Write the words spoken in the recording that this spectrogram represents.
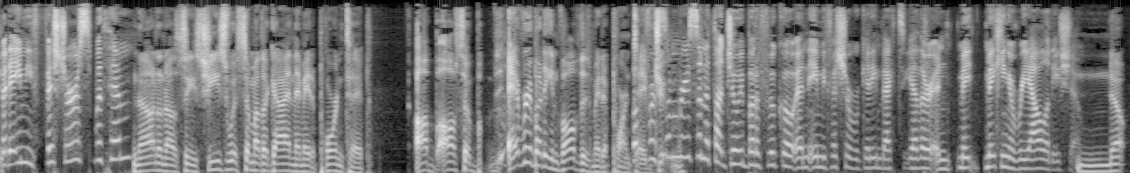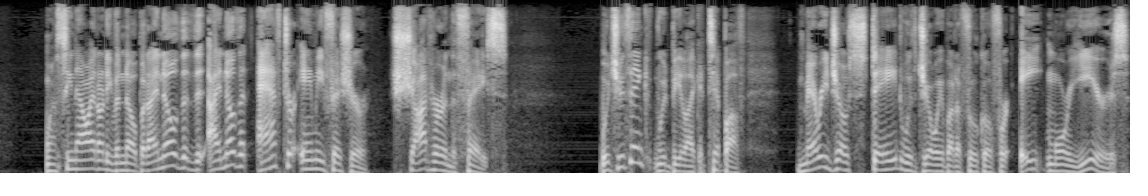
But Amy Fisher's with him. no no no. See she's with some other guy and they made a porn tape uh, also everybody involved has made a porn But tape for Jo- some reason, I thought Joey Buttafuoco and Amy Fisher were getting back together and ma- making a reality show. No. Well, see, now I don't even know, but I know that the, I know that after Amy Fisher shot her in the face, which you think would be like a tip off. Mary Jo stayed with Joey Buttafuoco for eight more years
